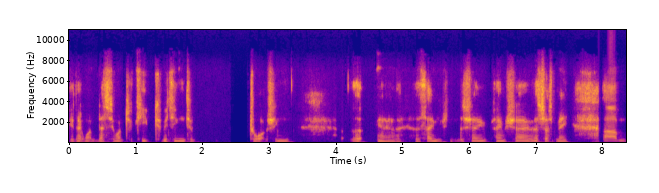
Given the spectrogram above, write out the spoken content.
you don't want necessarily want to keep committing to to watching the you know the, the same the same same show. That's just me. Um,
